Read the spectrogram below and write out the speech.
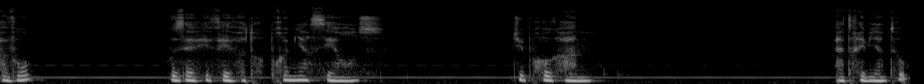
Bravo vous avez fait votre première séance du programme. À très bientôt.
